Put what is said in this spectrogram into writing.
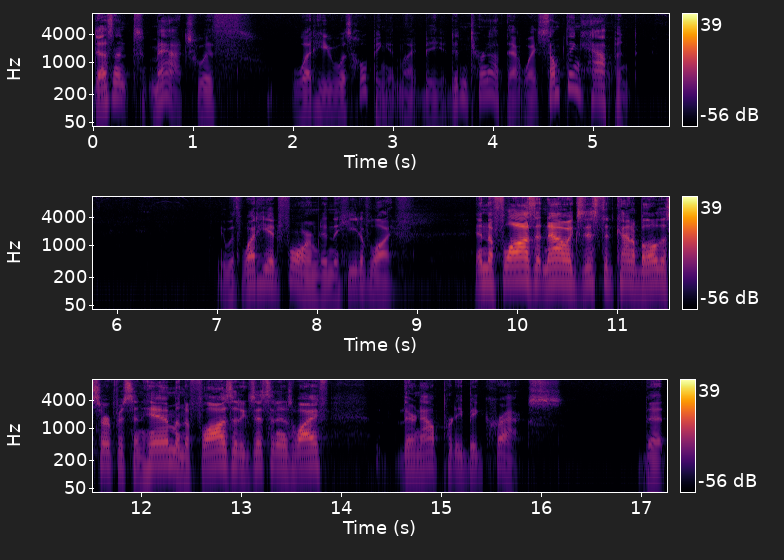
doesn't match with what he was hoping it might be. It didn't turn out that way. Something happened with what he had formed in the heat of life. And the flaws that now existed kind of below the surface in him and the flaws that existed in his wife, they're now pretty big cracks that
